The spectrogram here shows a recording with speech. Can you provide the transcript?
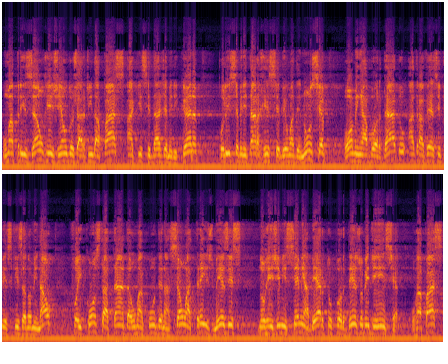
Uma prisão, região do Jardim da Paz, aqui cidade americana. Polícia Militar recebeu uma denúncia Homem abordado através de pesquisa nominal, foi constatada uma condenação a três meses no regime semiaberto por desobediência. O rapaz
